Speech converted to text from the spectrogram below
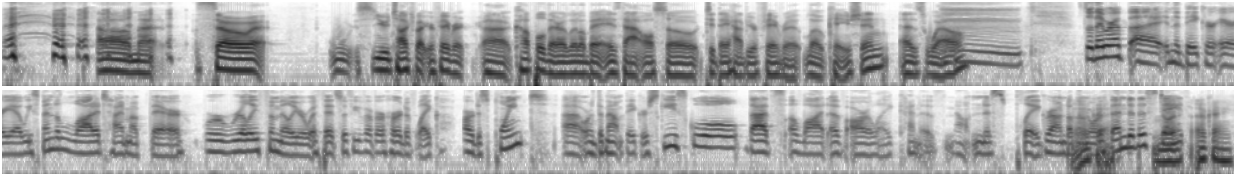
um, uh, so you talked about your favorite uh, couple there a little bit. Is that also? Did they have your favorite location as well? Mm. So they were up uh, in the Baker area. We spend a lot of time up there. We're really familiar with it. So if you've ever heard of like Artist Point uh, or the Mount Baker Ski School, that's a lot of our like kind of mountainous playground on the Okay. north end of the state. North. Okay.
